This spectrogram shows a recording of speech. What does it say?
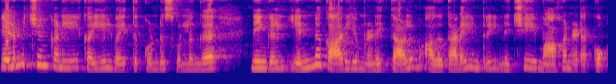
எலுமிச்சங்கனியை கையில் வைத்துக்கொண்டு சொல்லுங்க. நீங்கள் என்ன காரியம் நினைத்தாலும் அது தடையின்றி நிச்சயமாக நடக்கும்.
